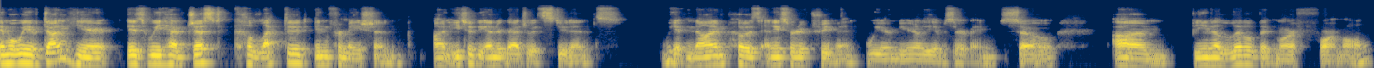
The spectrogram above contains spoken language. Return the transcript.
And what we have done here is we have just collected information on each of the undergraduate students. We have not imposed any sort of treatment. We are merely observing. So um, being a little bit more formal,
